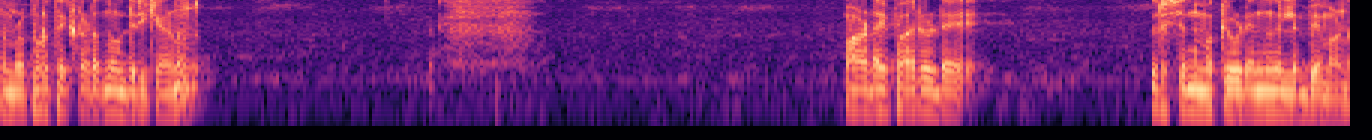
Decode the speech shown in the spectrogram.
നമ്മൾ പുറത്തേക്ക് കടന്നുകൊണ്ടിരിക്കുകയാണ്. മാടായിപ്പാരുടെ ദൃശ്യം നമുക്കിവിടെ നിന്ന് ലഭ്യമാണ്.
